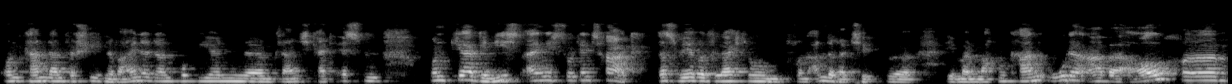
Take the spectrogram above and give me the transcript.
und kann dann verschiedene Weine dann probieren, äh, Kleinigkeit essen und ja, genießt eigentlich so den Tag. Das wäre vielleicht so ein, so ein anderer Tipp, äh, den man machen kann. Oder aber auch äh,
